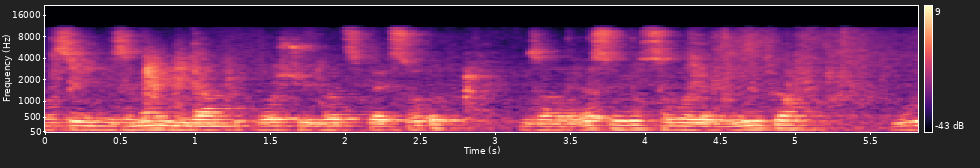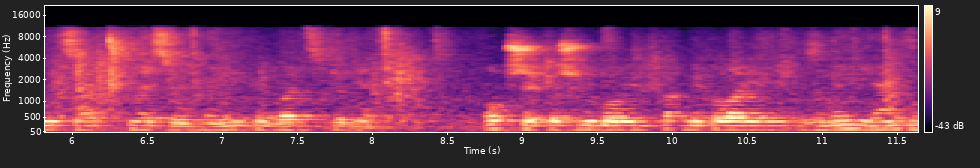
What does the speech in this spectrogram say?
Васильівні земельну ділянку площею 25 соток за адресою село Ярмолинка, вулиця Лесі Українки, 21. Обшикош Любові Миколаївні, земельну ділянку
